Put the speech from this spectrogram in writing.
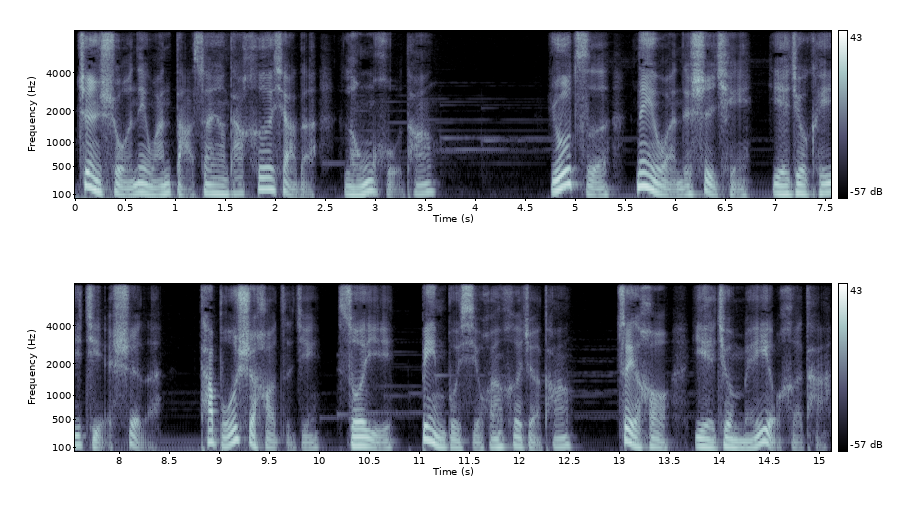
正是我那晚打算让他喝下的龙虎汤。如此，那晚的事情也就可以解释了。他不是耗子精，所以并不喜欢喝这汤，最后也就没有喝它。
